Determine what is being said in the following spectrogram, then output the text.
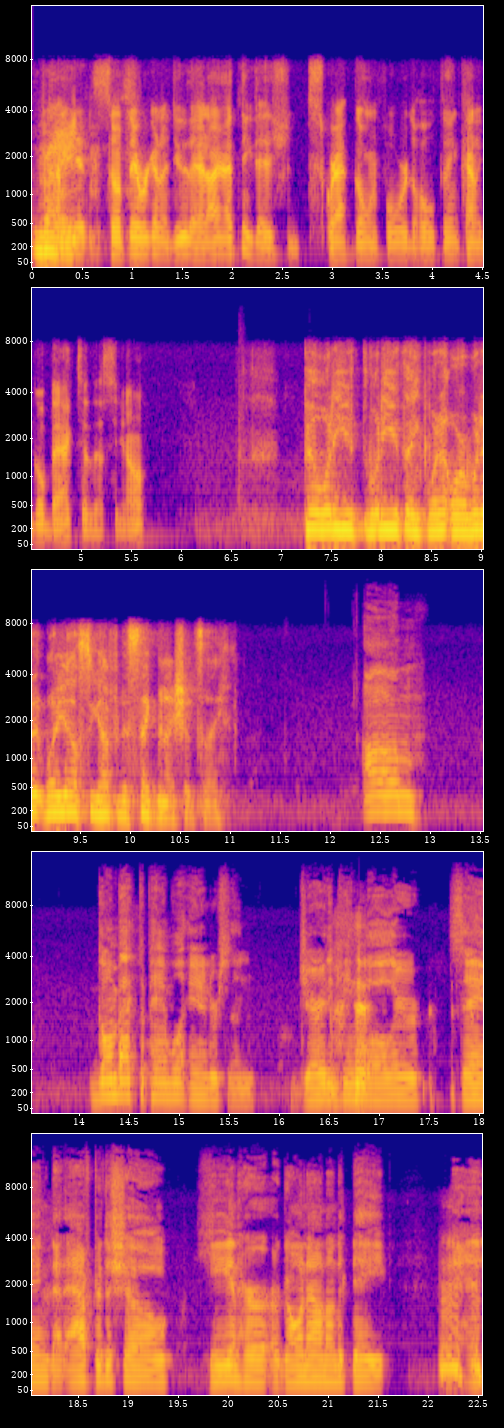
Right. I mean, it, so if they were going to do that, I, I think they should scrap going forward the whole thing. Kind of go back to this. You know. Bill, what do you what do you think? What or what what else do you have for this segment? I should say. Um, going back to Pamela Anderson, Jerry the King Lawler saying that after the show, he and her are going out on a date. and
